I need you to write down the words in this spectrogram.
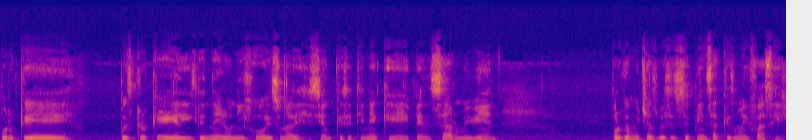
porque pues creo que el tener un hijo es una decisión que se tiene que pensar muy bien porque muchas veces se piensa que es muy fácil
